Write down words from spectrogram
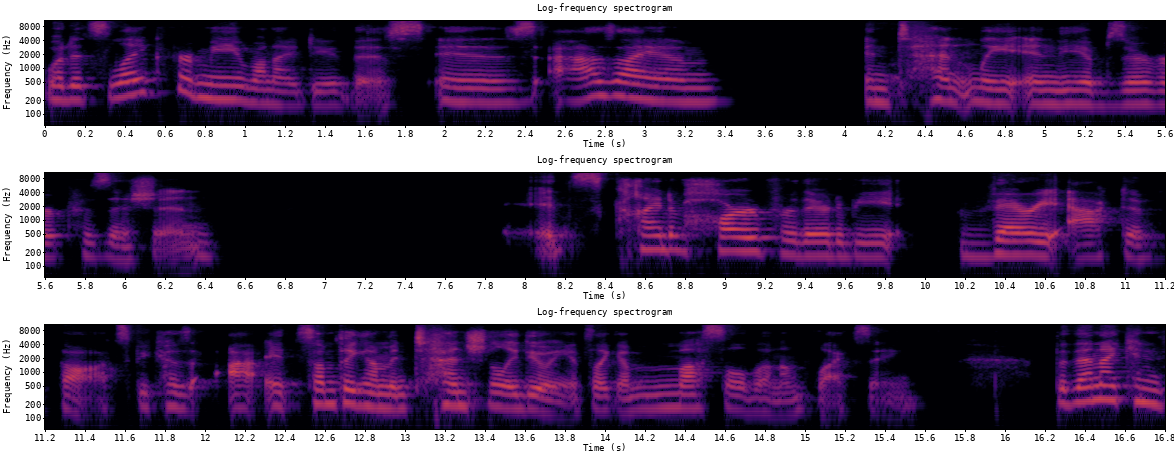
What it's like for me when I do this is as I am intently in the observer position, it's kind of hard for there to be very active thoughts because I, it's something I'm intentionally doing. It's like a muscle that I'm flexing. But then I can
